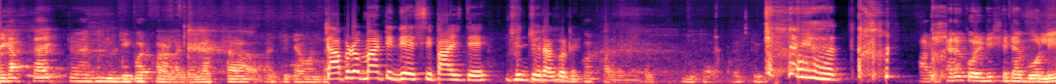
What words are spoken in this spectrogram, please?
এই গাছটা একটু এখন রিপোর্ট করা লাগবে। এই গাছটা একটু কেমন তারপরে মাটি দিয়েছি পাশ দিয়ে ঝুরঝুরা করে। রিপোর্ট করা লাগবে। আর কেন করিনি সেটা বলি।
